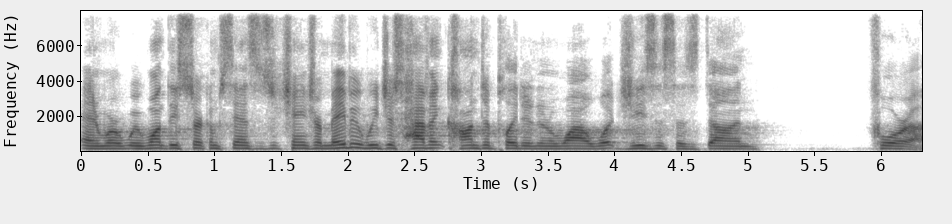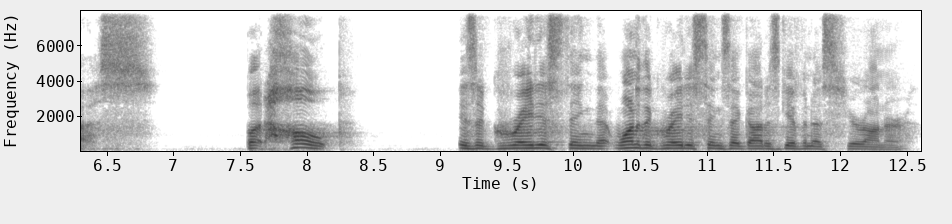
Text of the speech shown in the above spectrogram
and where we want these circumstances to change, or maybe we just haven't contemplated in a while what Jesus has done for us. But hope is the greatest thing that one of the greatest things that God has given us here on earth.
